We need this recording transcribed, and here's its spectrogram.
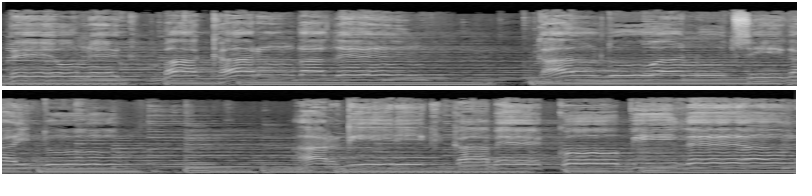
Ilunpe honek bakarren daden Kalduan utzi gaitu. Argirik gabeko bideak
